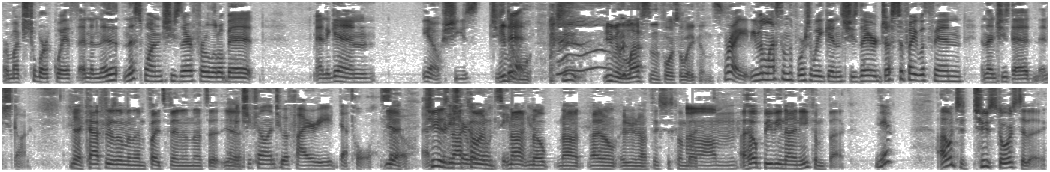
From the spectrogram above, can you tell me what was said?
or much to work with. And in, the, in this one, she's there for a little bit, and again, you know, she's she's dead. Even she, even less than the Force Awakens. Right, even less than the Force Awakens. She's there just to fight with Finn, and then she's dead, and she's gone. Yeah, captures him and then fights Finn, and that's it. Yeah, And she fell into a fiery death hole. So yeah. I'm she is not sure coming. won't see her Not nope. Not. I don't. I do not think she's coming back. Um, I hope BB9E comes back. yeah, I went to two stores today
